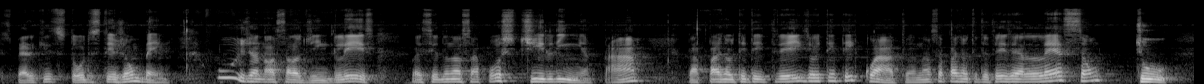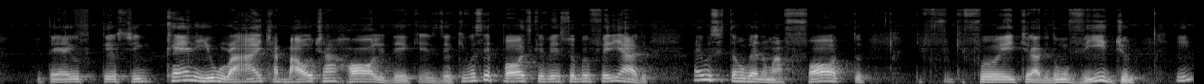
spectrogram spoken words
Espero que todos estejam bem. Hoje a nossa aula de inglês vai ser da nossa apostilinha, tá? Da página 83 e 84. A nossa página 83 é Lesson 2, que tem aí o textinho Can you write about a holiday? Quer dizer, o que você pode escrever sobre o feriado. Aí vocês estão vendo uma foto que foi tirada de um vídeo e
